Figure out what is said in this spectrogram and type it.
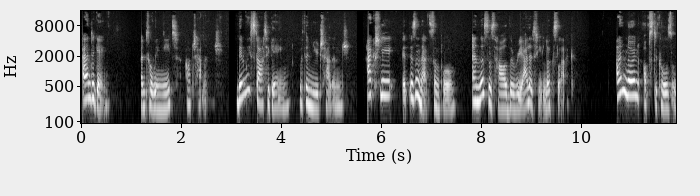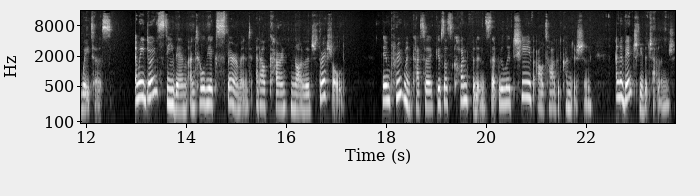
and again until we meet our challenge. Then we start again with a new challenge. Actually, it isn't that simple, and this is how the reality looks like. Unknown obstacles await us, and we don't see them until we experiment at our current knowledge threshold. The improvement kata gives us confidence that we'll achieve our target condition and eventually the challenge.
